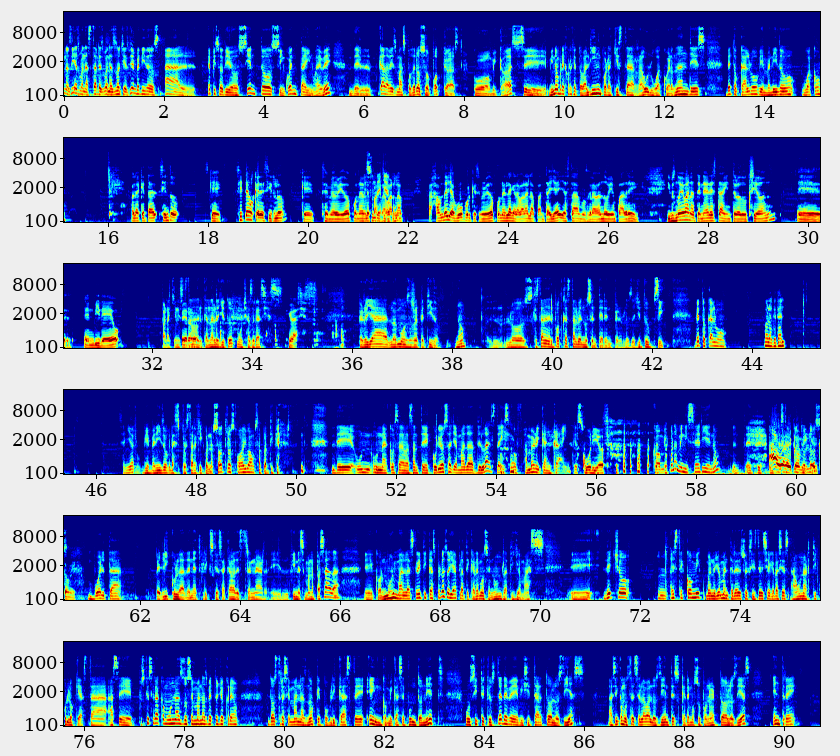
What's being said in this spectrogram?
Buenos días, buenas tardes, buenas noches, bienvenidos al episodio 159 del cada vez más poderoso podcast Comicase. Mi nombre es Jorge Tobalín, por aquí está Raúl Huaco Hernández, Beto Calvo, bienvenido Huaco. Hola, ¿qué tal? Siento, es que sí tengo que decirlo, que se me olvidó ponerle para grabar la... Ajá, un déjà vu porque se me olvidó ponerle a grabar a la pantalla y ya estábamos grabando bien padre y, y pues no iban a tener esta introducción eh, en video. Para quienes están en el canal de YouTube, muchas gracias. Gracias. Pero ya lo hemos repetido, ¿no? Los que están en el podcast tal vez no se enteren, pero los de YouTube sí. Beto Calvo. Hola, ¿qué tal? Señor, bienvenido, gracias por estar aquí con nosotros. Hoy vamos a platicar de un, una cosa bastante curiosa llamada The Last Days of American Crime, que es curiosa. cómic, una miniserie, ¿no? De, de, de, ah, bueno, el cómic, el cómic. Vuelta película de Netflix que se acaba de estrenar el fin de semana pasada, eh, con muy malas críticas, pero eso ya platicaremos en un ratillo más. Eh, de hecho, este cómic, bueno, yo me enteré de su existencia gracias a un artículo que hasta hace, pues que será como unas dos semanas, Beto, yo creo, dos, tres semanas, ¿no? Que publicaste en comicase.net, un sitio que usted debe visitar todos los días. Así como usted se lava los dientes, queremos suponer todos los días, entre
